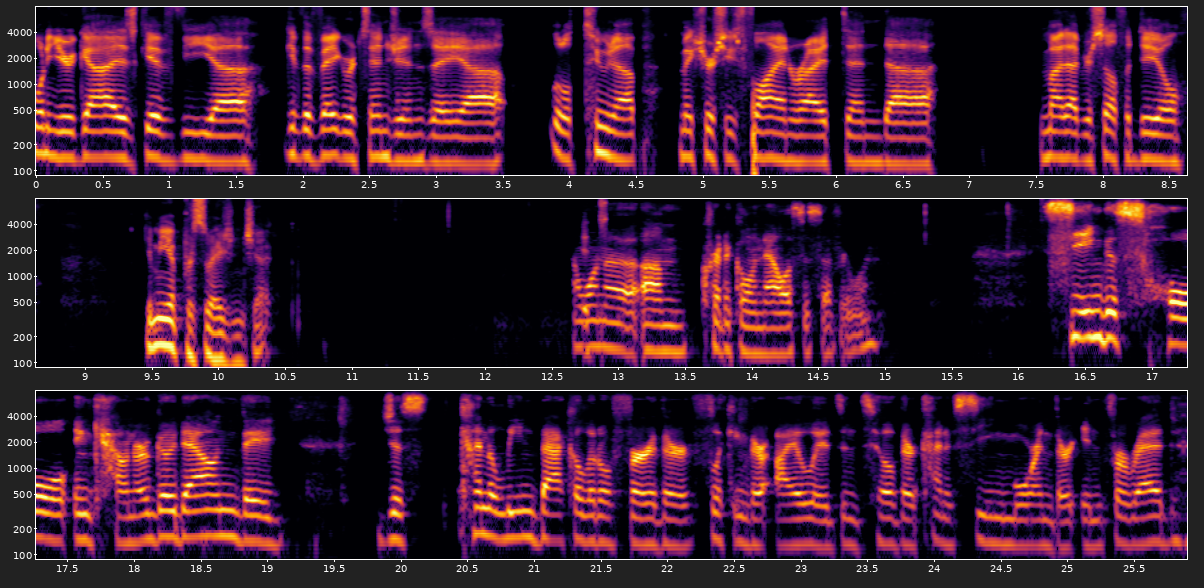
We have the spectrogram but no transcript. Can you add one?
one of your guys give the uh, give the Vagrant's engines a uh, little tune up, make sure she's flying right, and uh, you might have yourself a deal. Give me a persuasion check. I want to um, critical analysis everyone. Seeing this whole encounter go down, they just kind of lean back a little further, flicking their eyelids until they're kind of seeing more in their infrared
